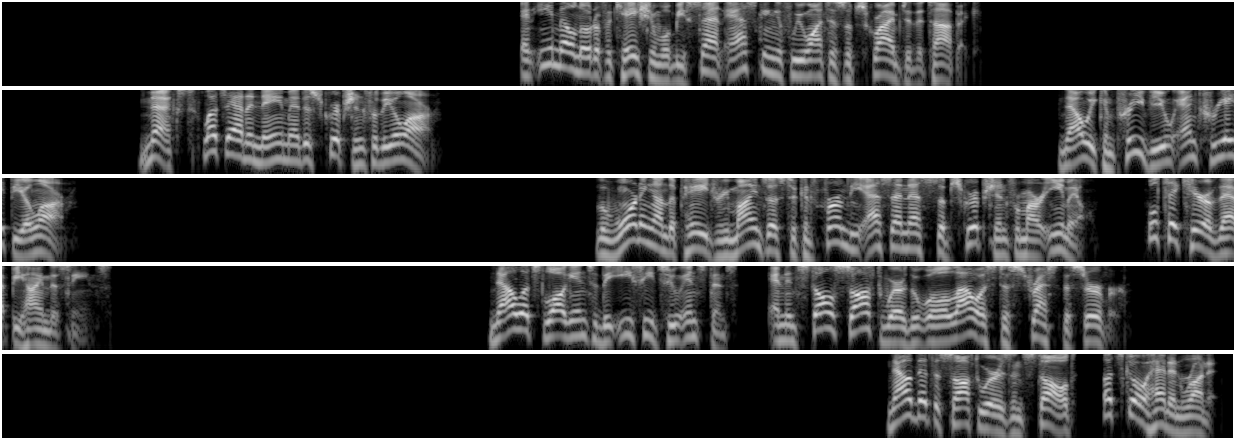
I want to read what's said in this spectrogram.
An email notification will be sent asking if we want to subscribe to the topic. Next, let's add a name and description for the alarm. Now we can preview and create the alarm. The warning on the page reminds us to confirm the SNS subscription from our email. We'll take care of that behind the scenes. Now let's log into the EC2 instance and install software that will allow us to stress the server. Now that the software is installed, let's go ahead and run it.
